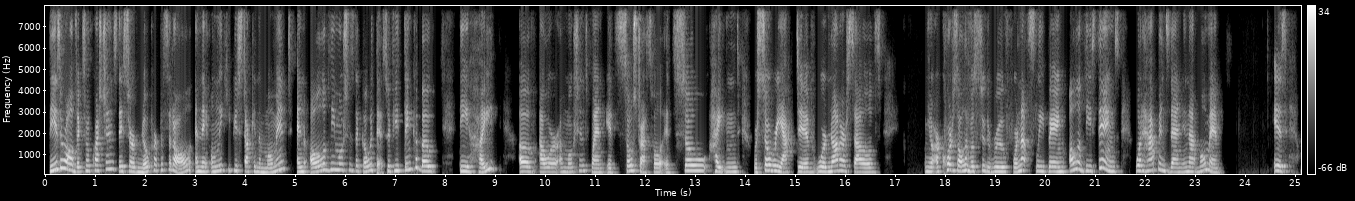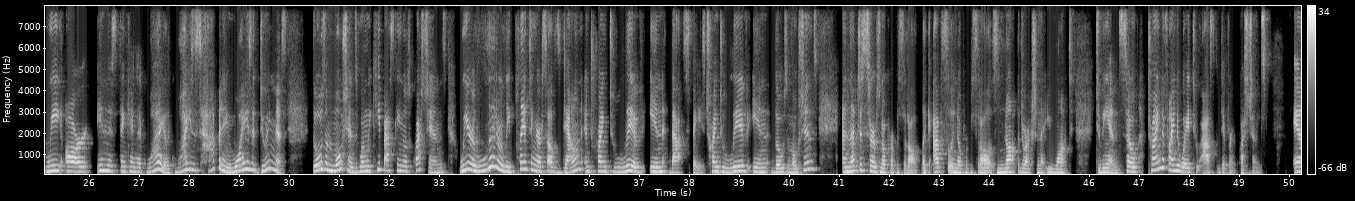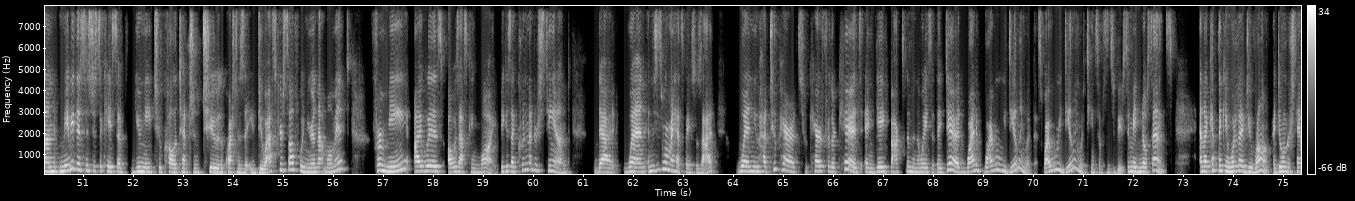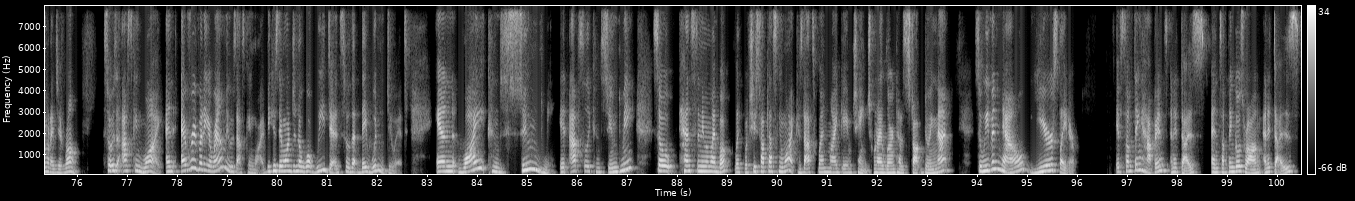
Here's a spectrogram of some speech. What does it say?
These are all victim questions. They serve no purpose at all, and they only keep you stuck in the moment and all of the emotions that go with it. So, if you think about the height of our emotions when it's so stressful, it's so heightened, we're so reactive, we're not ourselves, you know, our cortisol levels through the roof, we're not sleeping, all of these things. What happens then in that moment is we are in this thinking like why? Like why is this happening? Why is it doing this? Those emotions when we keep asking those questions we are literally planting ourselves down and trying to live in that space trying to live in those emotions. And that just serves no purpose at all like absolutely no purpose at all. It's not the direction that you want to be in. So trying to find a way to ask different questions and maybe this is just a case of you need to call attention to the questions that you do ask yourself when you're in that moment. For me, I was always asking why, because I couldn't understand that when, and this is where my headspace was at, when you had two parents who cared for their kids and gave back to them in the ways that they did, why did why were we dealing with this? Why were we dealing with teen substance abuse? It made no sense. And I kept thinking, what did I do wrong? I don't understand what I did wrong. So I was asking why. And everybody around me was asking why because they wanted to know what we did so that they wouldn't do it. And why consumed me. It absolutely consumed me. So, hence the name of my book, like when she stopped asking why, because that's when my game changed, when I learned how to stop doing that. So, even now, years later, if something happens and it does, and something goes wrong and it does,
